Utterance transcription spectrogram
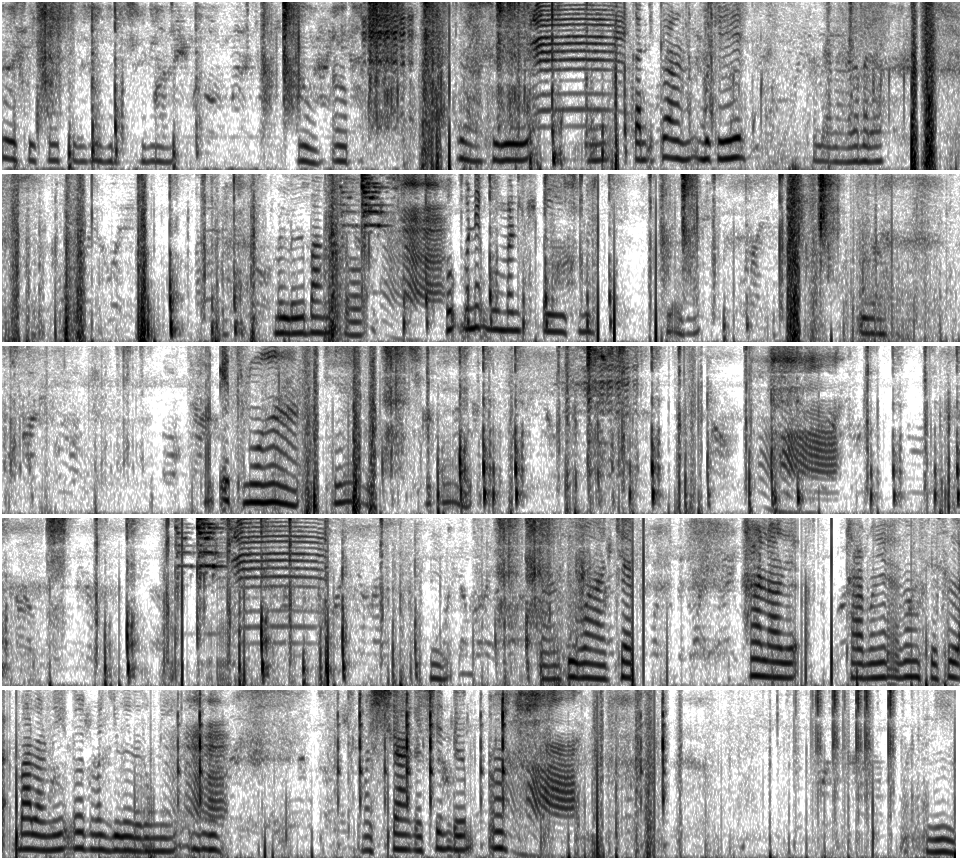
กูสิเขาตื่นเรื่องกันใช่ไหมเออเออเราซื้อกันอีกครั้งเมื่อกี้มาแล้วมาแล้วมาแล้วมันเลยบางต่อโอ้วันนี้บูมันปีใช่ไหมเดี๋ยวนะเดี๋ยวนะสามเอ็ดธันวาโอเคใช่ได้ ตาม ที่ว่าแค่ถ้าเราจะทำอย่างเงี้ยเรต้องเสียสละบ้านหลังนี้ต้องมายืนอยู่ตรงนี้มธรรมชาติก็เช่นเดิมอ่นี่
